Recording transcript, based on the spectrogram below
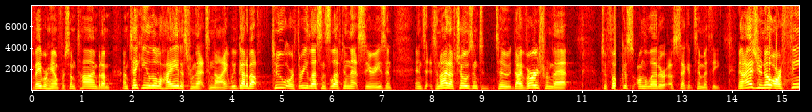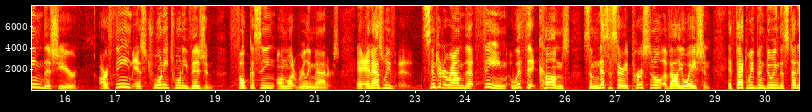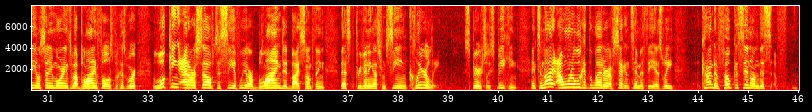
of Abraham for some time, but I'm, I'm taking a little hiatus from that tonight. We've got about two or three lessons left in that series, and, and t- tonight I've chosen to, to diverge from that to focus on the letter of Second Timothy. Now, as you know, our theme this year, our theme is 2020 vision, focusing on what really matters. And, and as we've uh, centered around that theme, with it comes some necessary personal evaluation. In fact, we've been doing this study on Sunday mornings about blindfolds because we're looking at ourselves to see if we are blinded by something that's preventing us from seeing clearly, spiritually speaking. And tonight, I want to look at the letter of Second Timothy as we kind of focus in on this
